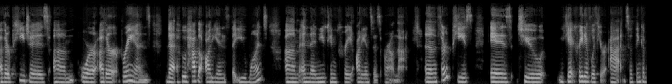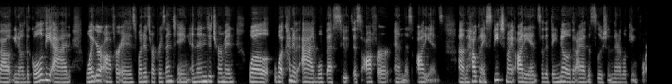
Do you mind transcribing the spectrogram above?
other pages um, or other brands that who have the audience that you want um, and then you can create audiences around that and then the third piece is to get creative with your ad. So think about you know the goal of the ad what your offer is what it's representing and then determine well what kind of ad will best suit this offer and this audience? Um, how can i speak to my audience so that they know that i have the solution they're looking for?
